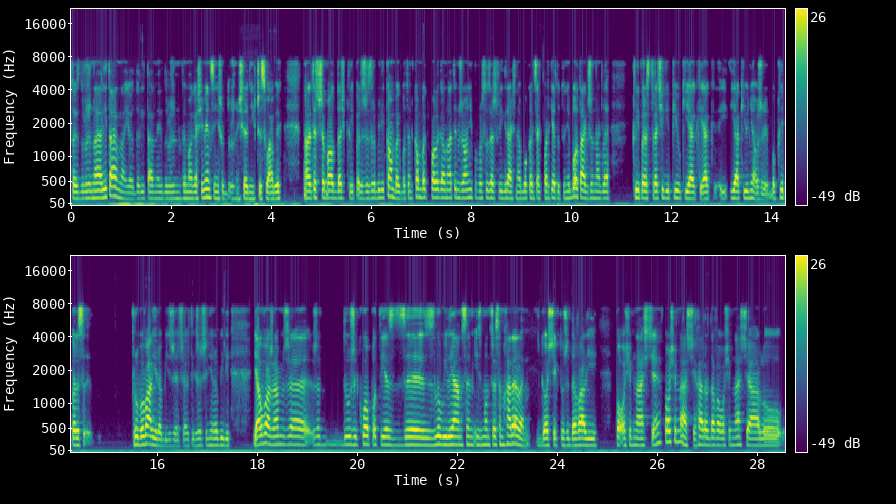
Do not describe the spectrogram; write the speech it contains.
to jest drużyna elitarna i od elitarnych drużyn wymaga się więcej niż od drużyn średnich czy słabych, no ale też trzeba oddać Clippers, że zrobili comeback, bo ten comeback polegał na tym, że oni po prostu zaczęli grać na obu końcach parkietu. To nie było tak, że nagle Clippers stracili piłki jak, jak, jak juniorzy, bo Clippers próbowali robić rzeczy, ale tych rzeczy nie robili. Ja uważam, że, że duży kłopot jest z, z Lou Williamsem i z Montresem Harrelem. Goście, którzy dawali po 18, po 18, Harrell dawał 18, a Lou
